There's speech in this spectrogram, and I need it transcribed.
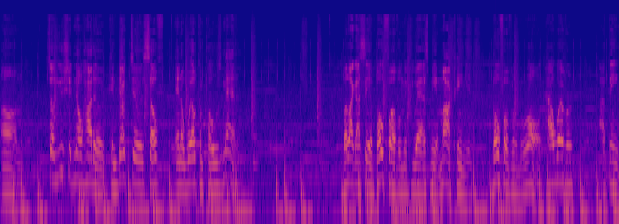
Um, so you should know how to conduct yourself in a well composed manner. But like I said, both of them, if you ask me, in my opinion, both of them were wrong. However, I think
